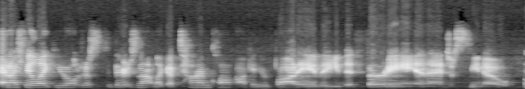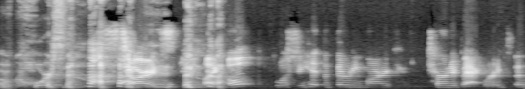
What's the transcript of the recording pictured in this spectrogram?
and I feel like you don't just. There's not like a time clock in your body that you hit thirty and then it just you know Of course not. starts like oh well she hit the 30 mark turn it backwards Uh,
